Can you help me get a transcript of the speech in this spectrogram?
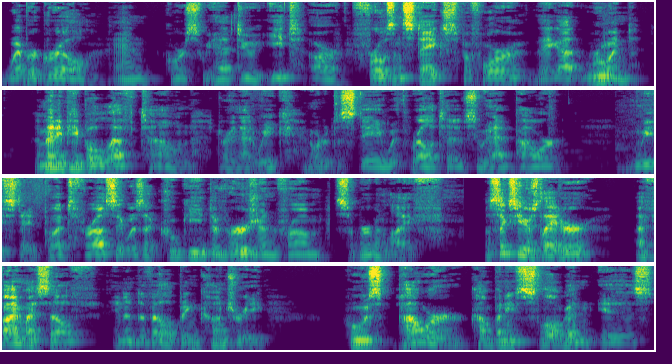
Weber grill, and of course we had to eat our frozen steaks before they got ruined. And many people left town during that week in order to stay with relatives who had power. We stayed put. For us, it was a kooky diversion from suburban life. Six years later, I find myself in a developing country whose power company slogan is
